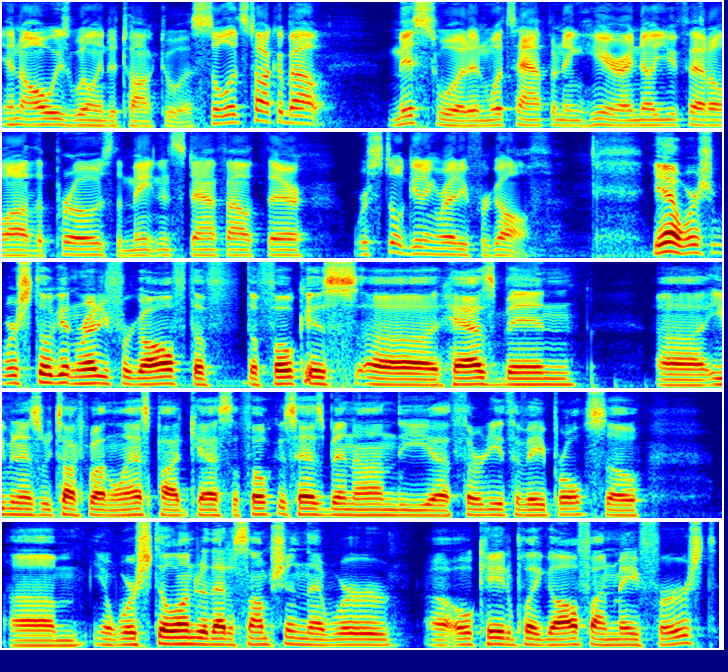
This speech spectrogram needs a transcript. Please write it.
And always willing to talk to us. So let's talk about Mistwood and what's happening here. I know you've had a lot of the pros, the maintenance staff out there. We're still getting ready for golf. Yeah, we're we're still getting ready for golf. the The focus uh, has been, uh, even as we talked about in the last podcast, the focus has been on the uh, thirtieth of April. So, um, you know, we're still under that assumption that we're uh, okay to play golf on May first,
